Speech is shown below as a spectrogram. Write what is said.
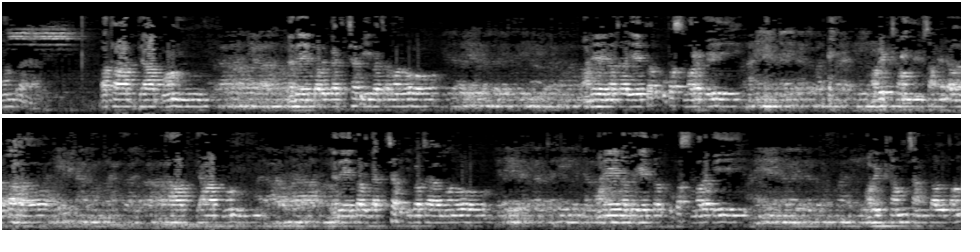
मंत्र है अथाध्यात्म यदे तदगछति वचमनो अनेन च एतत् उपस्मरति। अवीक्षण संकल्पः अथाध्यात्म यदेतद गच्छत इव च मनो। अनेन एतत् उपस्मरति। अविक्षम संकल्पम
